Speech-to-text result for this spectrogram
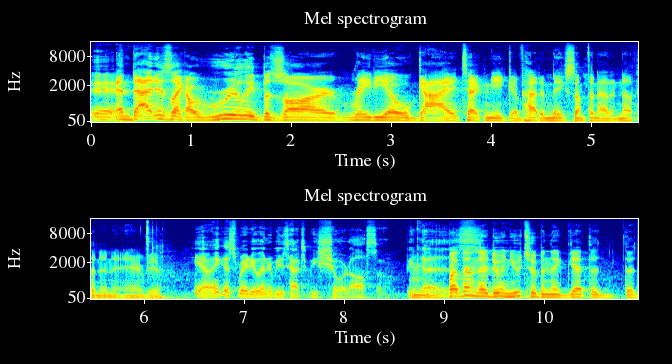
And that is like a really bizarre radio guy technique of how to make something out of nothing in an interview. Yeah, I guess radio interviews have to be short also mm-hmm. because. But then they're doing YouTube and they get the, the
